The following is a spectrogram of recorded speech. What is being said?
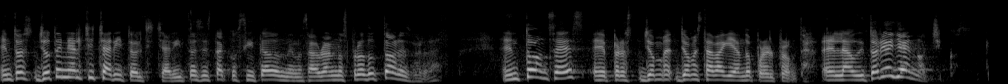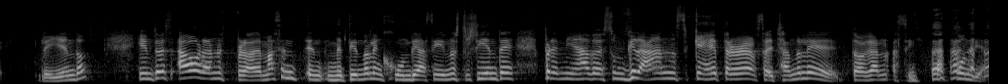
Entonces yo tenía el chicharito, el chicharito es esta cosita donde nos hablan los productores, ¿verdad? Entonces, eh, pero yo me, yo me estaba guiando por el prompter. El auditorio lleno, chicos, ok, leyendo. Y entonces ahora, pero además en- en- metiéndole enjundia así, nuestro siguiente premiado es un gran, tra- o sea, echándole gana, así, enjundia.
